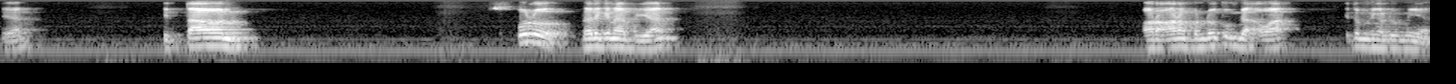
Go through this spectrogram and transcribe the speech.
ya di tahun 10 dari kenabian orang-orang pendukung dakwah itu meninggal dunia.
